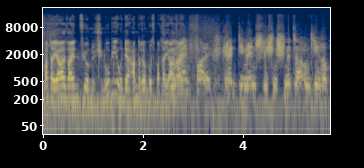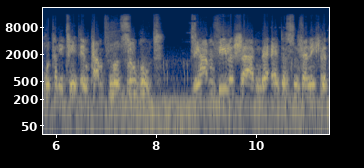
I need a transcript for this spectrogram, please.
Material sein für einen Shinobi und der andere muss Material sein. Mein Volk kennt die menschlichen Schnitter und ihre Brutalität im Kampf nur zu gut. Sie haben viele Schergen der Ältesten vernichtet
